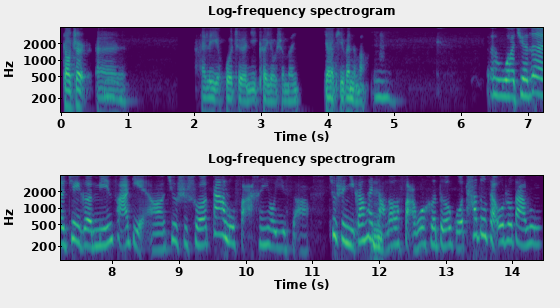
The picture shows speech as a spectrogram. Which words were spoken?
到这儿呃，艾丽或者尼克有什么要提问的吗？嗯。呃，我觉得这个民法典啊，就是说大陆法很有意思啊。就是你刚才讲到的法国和德国，它都在欧洲大陆，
